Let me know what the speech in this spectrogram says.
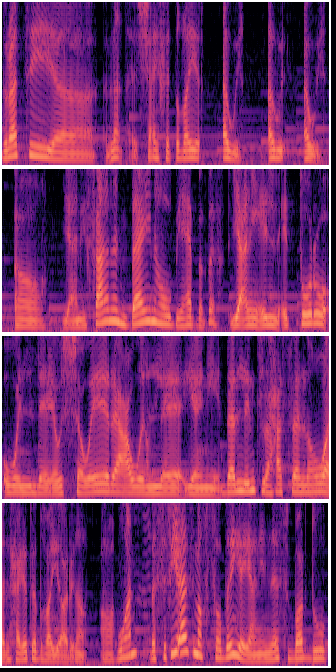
دلوقتي آه، لا شايفة اتغير قوي قوي قوي آه. يعني فعلا باين هو بيحب بلده يعني ال- الطرق وال- والشوارع وال يعني ده اللي انت حاسة إن هو الحاجات اتغيرت. آه. بس في أزمة اقتصادية يعني الناس برضو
